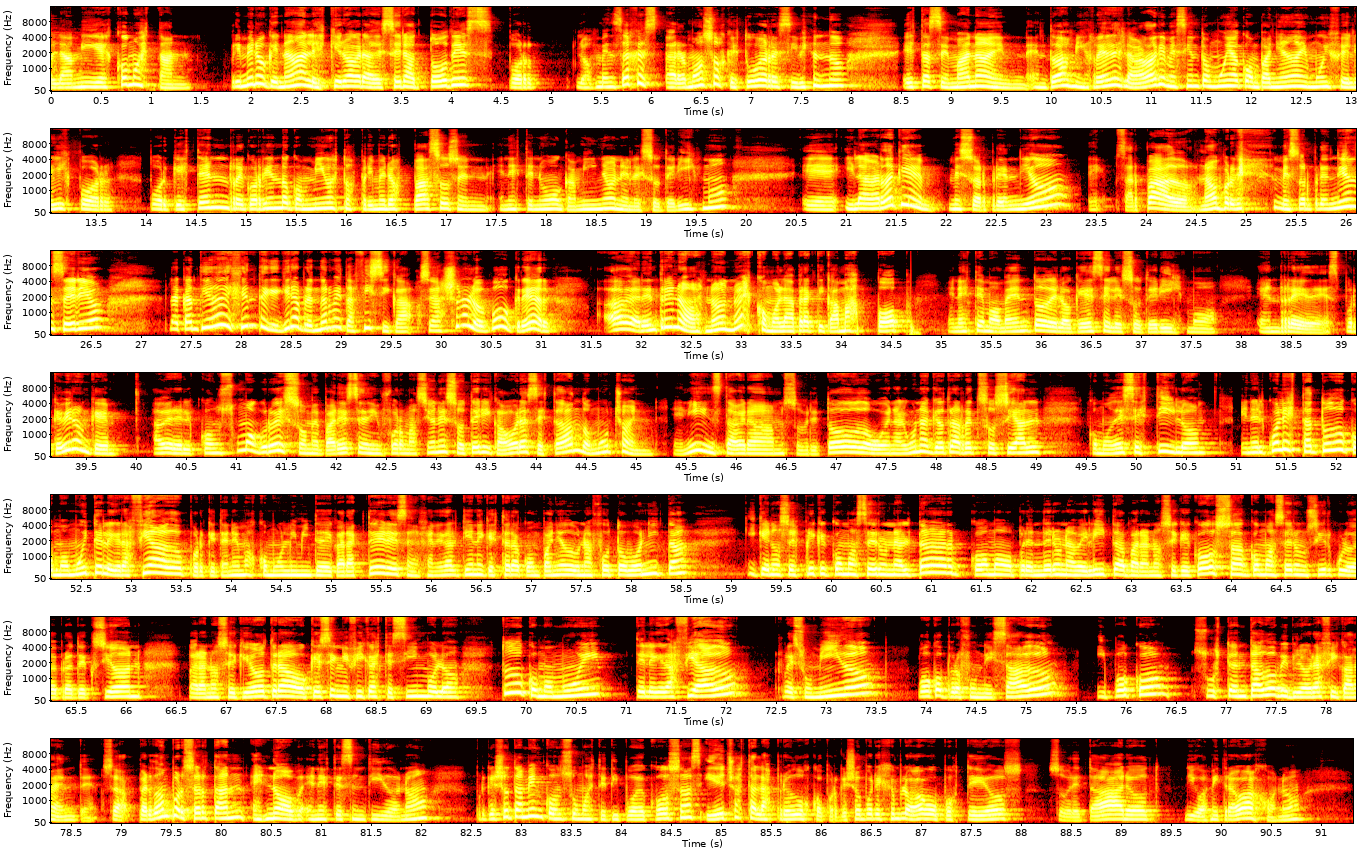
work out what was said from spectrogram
Hola amigues, ¿cómo están? Primero que nada les quiero agradecer a todos por los mensajes hermosos que estuve recibiendo esta semana en, todas mis redes. La verdad que me siento muy acompañada y muy feliz por porque estén recorriendo conmigo estos primeros pasos en, este nuevo camino, en el esoterismo. Eh, y la verdad que me sorprendió, eh, zarpado, ¿no? Porque me sorprendió en serio la cantidad de gente que quiere aprender metafísica. O sea, yo no lo puedo creer. A ver, entre nos, ¿no? No es como la práctica más pop en este momento de lo que es el esoterismo en redes. Porque vieron que, a ver, el consumo grueso, me parece, de información esotérica ahora se está dando mucho en, en Instagram, sobre todo, o en alguna que otra red social como de ese estilo en el cual está todo como muy telegrafiado porque tenemos como un límite de caracteres, en general tiene que estar acompañado de una foto bonita y que nos explique cómo hacer un altar, cómo prender una velita para no sé qué cosa, cómo hacer un círculo de protección para no sé qué otra o qué significa este símbolo, todo como muy telegrafiado, resumido, poco profundizado y poco sustentado bibliográficamente. O sea, perdón por ser tan snob en este sentido, ¿no? Porque yo también consumo este tipo de cosas y de hecho hasta las produzco, porque yo, por ejemplo, hago posteos sobre tarot, digo, es mi trabajo, ¿no?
